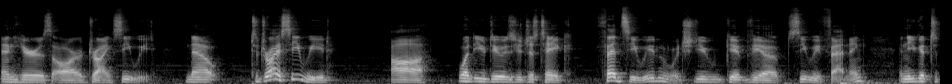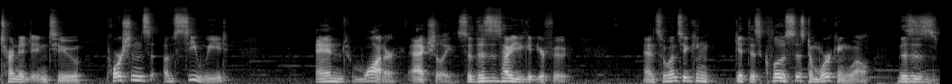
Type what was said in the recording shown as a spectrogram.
and here's our drying seaweed. Now, to dry seaweed, uh, what you do is you just take fed seaweed, which you get via seaweed fattening, and you get to turn it into portions of seaweed and water, actually. So this is how you get your food. And so once you can get this closed system working well, this is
